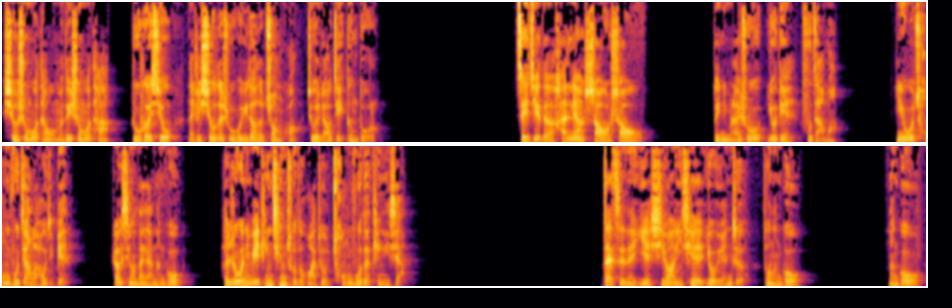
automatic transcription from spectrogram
修奢摩他，我们对圣摩他如何修，乃至修的时候会遇到的状况，就会了解更多了。这节的含量稍稍对你们来说有点复杂吗？因为我重复讲了好几遍，然后希望大家能够。呃，如果你没听清楚的话，就重复的听一下。在此呢，也希望一切有缘者都能够能够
